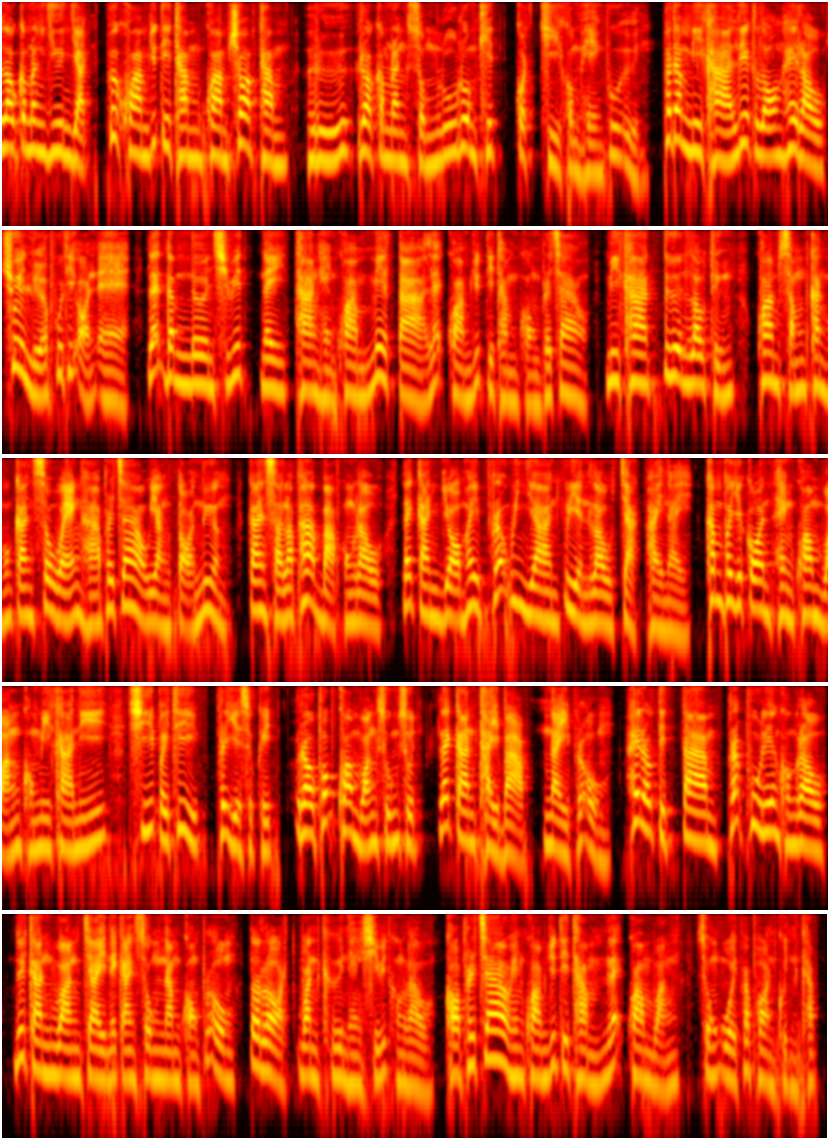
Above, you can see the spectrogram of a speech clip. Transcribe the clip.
เรากำลังยืนหยัดเพื่อความยุติธรรมความชอบธรรม หรือเรากำลังสมรู้ร่วมคิดกดขี่ข่มเหงผู้อื่น พระธรรมมีคาเรียกร้องให้เราช่วยเหลือผู้ที่อ่อนแอ และดำเนินชีวิตในทางแห่งความเมตตาและความยุติธรรมของพระเจ้า มีคาเตือนเราถึงความสำคัญของการแสวงหาพระเจ้าอย่างต่อเนื่อง การสารภาพบาปของเรา และการยอมให้พระวิญญาณเปลี่ยนเราจากภายในคำพยากรณ์แห่งความหวังของมีคานี้ ชี้ไปที่พระเยซูคริสต์เราพบความหวังสูงสุด และการไถ่บาปในพระองค์ ให้เราติดตามพระผู้เลี้ยงของเราด้วยการวางใจในการทรงนำของพระองค์ ตลอดวันคืนแห่งชีวิตของเรา ขอพระเจ้าแห่งความยุติธรรม และความหวังทรงอวยพระพรคุณครับ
